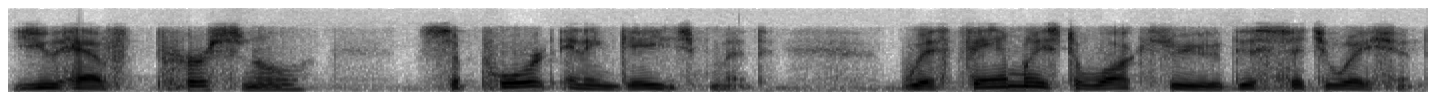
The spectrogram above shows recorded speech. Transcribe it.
you have personal support and engagement with families to walk through this situation,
